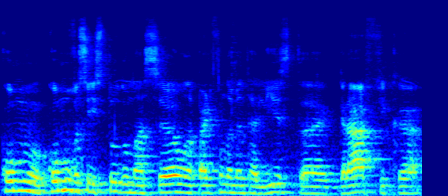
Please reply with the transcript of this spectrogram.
como, como você estuda uma ação, a parte fundamentalista, gráfica,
